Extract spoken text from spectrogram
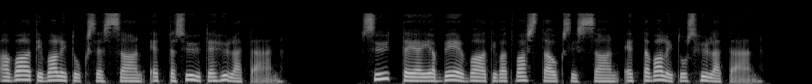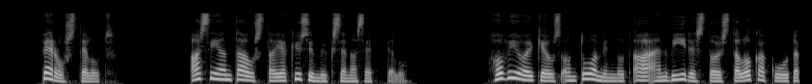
A vaati valituksessaan, että syyte hylätään. Syyttäjä ja B vaativat vastauksissaan, että valitus hylätään. Perustelut. Asian tausta ja kysymyksen asettelu. Hovioikeus on tuominnut AN 15. lokakuuta 2016-17.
